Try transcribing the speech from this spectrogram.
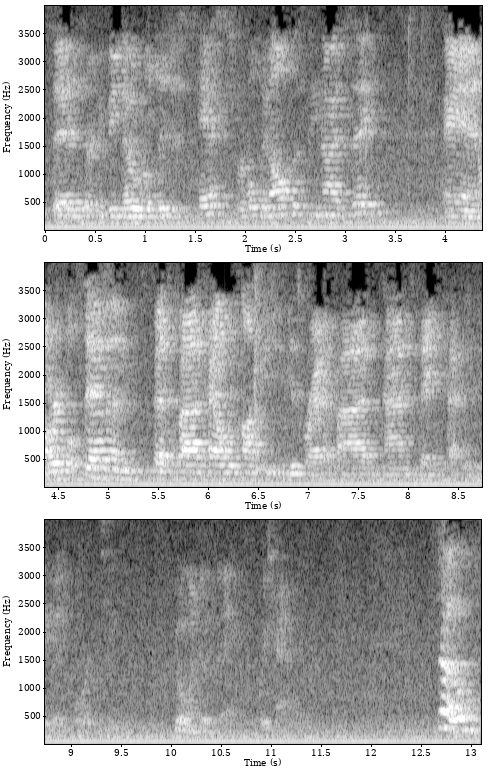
says there can be no religious tests for holding office in the United States. And Article 7 specifies how the Constitution gets ratified. Nine states have to do it for it to go into effect, which happened. So,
